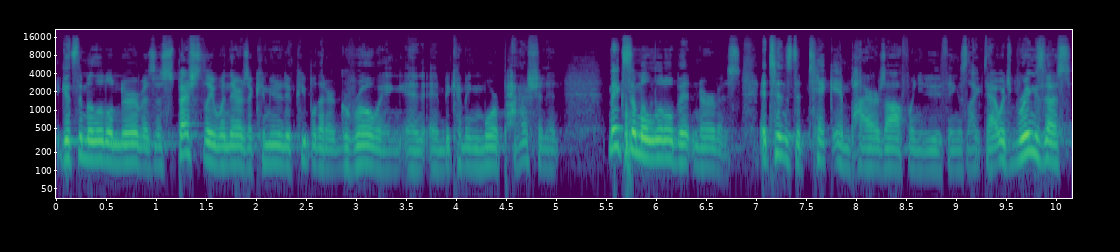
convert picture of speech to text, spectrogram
It gets them a little nervous, especially when there's a community of people that are growing and, and becoming more passionate. Makes them a little bit nervous. It tends to tick empires off when you do things like that, which brings us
